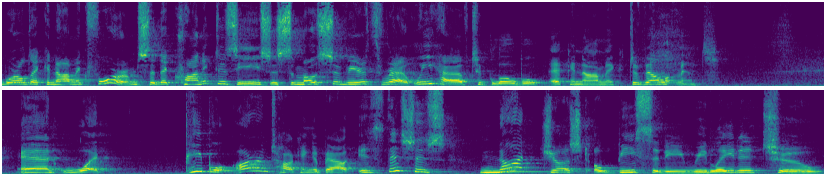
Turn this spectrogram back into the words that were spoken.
World Economic Forum said that chronic disease is the most severe threat we have to global economic development. And what people aren't talking about is this is not just obesity related to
